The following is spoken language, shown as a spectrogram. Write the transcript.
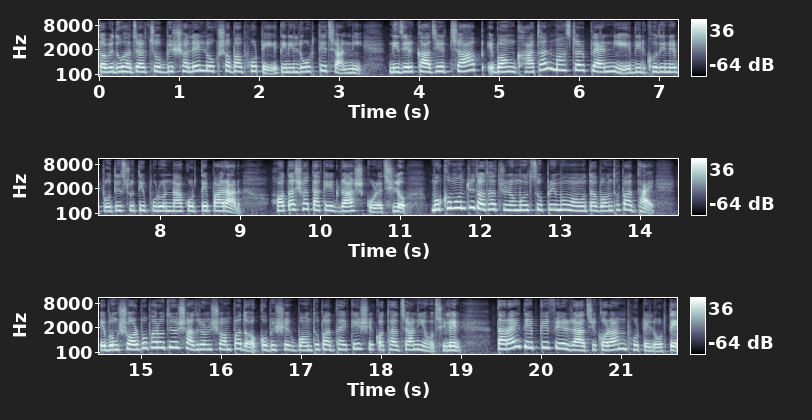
তবে দু হাজার চব্বিশ সালের লোকসভা ভোটে তিনি লড়তে চাননি। নিজের কাজের চাপ এবং ঘাটাল মাস্টার প্ল্যান নিয়ে দীর্ঘদিনের প্রতিশ্রুতি পূরণ না করতে পারার হতাশা তাকে গ্রাস করেছিল। মুখ্যমন্ত্রী তথা তৃণমূল সুপ্রিমো মমতা বন্দ্যোপাধ্যায় এবং সর্বভারতীয় সাধারণ সম্পাদক অভিষেক বন্দ্যোপাধ্যায়কে সে কথা জানিয়েওছিলেন তারাই দেবকে ফের রাজি করান ভোটে লড়তে।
